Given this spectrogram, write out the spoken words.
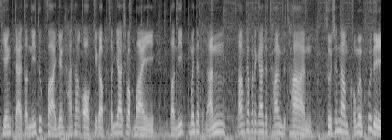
เพียงแต่ตอนนี้ทุกฝ่ายยังหาทางออกเกี่ยวกับสัญญาฉบับใหม่ ตอนนี้ไม่ได้เท่านั้น ตามการรายงานจากทางเดอะทานสื่อชั้นนำของเมืองผู้ดี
